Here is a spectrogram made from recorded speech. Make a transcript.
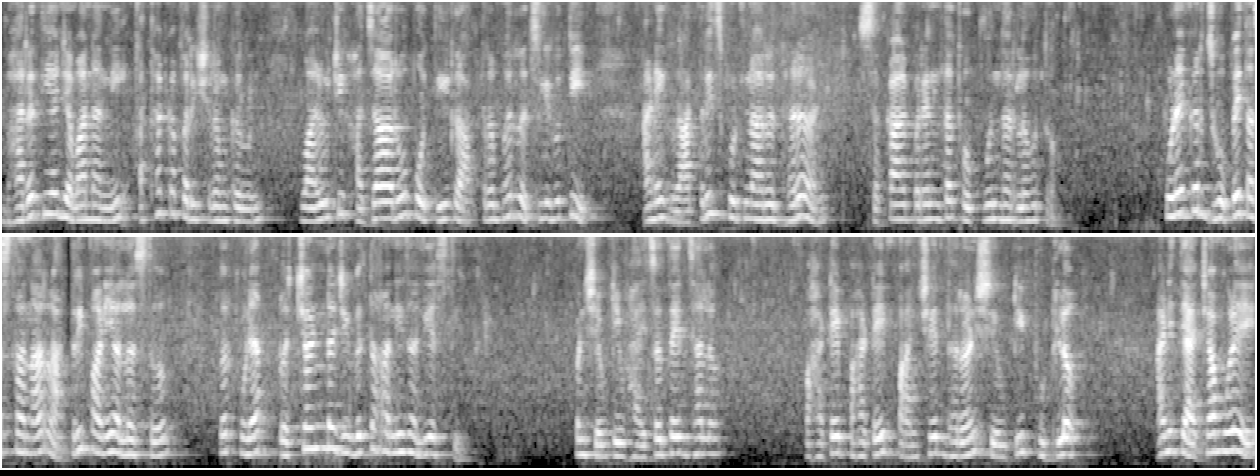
भारतीय जवानांनी अथक परिश्रम करून वाळूची हजारो पोती रात्रभर रचली होती आणि रात्रीच फुटणारं धरण सकाळपर्यंत थोपवून धरलं होतं. पुणेकर झोपेत असताना रात्री पाणी आलं असतं तर पुण्यात प्रचंड जीवितहानी झाली असती. पण शेवटी व्हायचं तेच झालं. पहाटे पहाटे पानशेत धरण शेवटी फुटलं आणि त्याच्यामुळे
